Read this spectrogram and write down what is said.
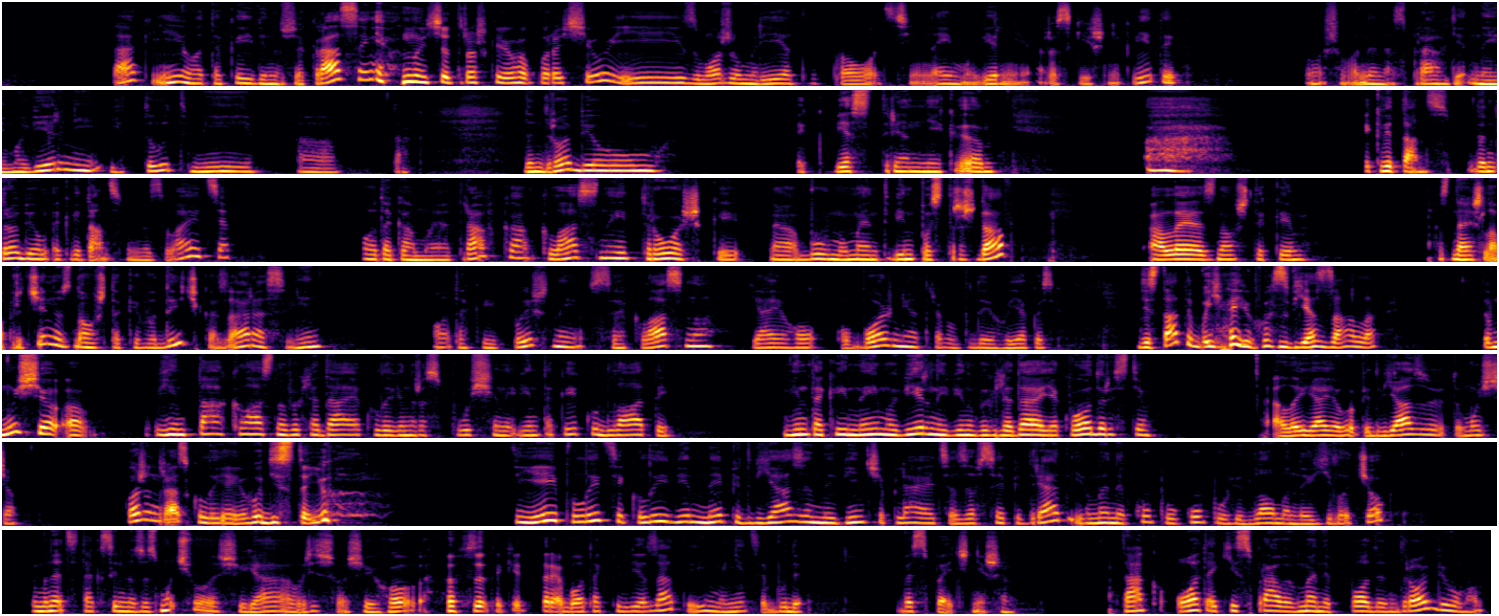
Так, і отакий він вже красень. Ну, ще трошки його порощу і зможу мріяти про ці неймовірні розкішні квіти, тому що вони насправді неймовірні. І тут мій а, так, дендробіум еквестріан, екве- а, еквітанс. Дендробіум еквітанс він називається. Отака моя травка, класний, трошки а, був момент, він постраждав, але знову ж таки знайшла причину, знову ж таки, водичка. Зараз він отакий пишний, все класно. Я його обожнюю, треба буде його якось дістати, бо я його зв'язала. Тому що а, він так класно виглядає, коли він розпущений, він такий кудлатий, він такий неймовірний, він виглядає як водорості. Але я його підв'язую, тому що кожен раз, коли я його дістаю з цієї полиці, коли він не підв'язаний, він чіпляється за все підряд, і в мене купу-купу відламаних гілочок. І мене це так сильно засмучувало, що я вирішила, що його все-таки треба отак підв'язати, і мені це буде безпечніше. Так, отакі справи в мене по дендробіумам.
